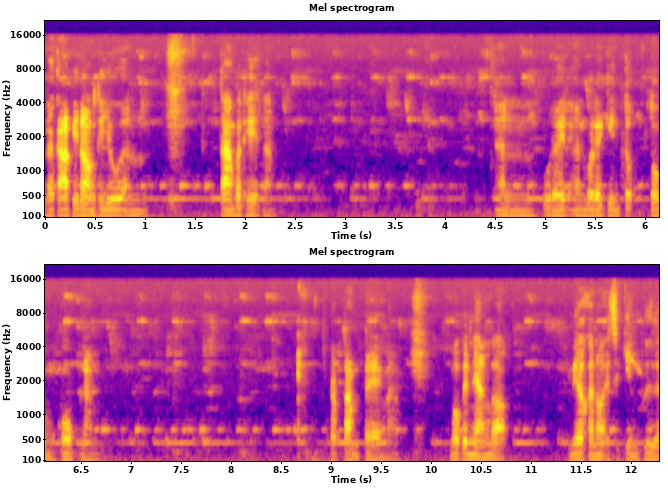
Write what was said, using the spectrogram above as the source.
แล้วการพี่น้องที่อยู่อันต่างประเทศนะอันผู้ใดอันบ่ได้กินต้มต้มกบนะกับตำแตงนะบ่เป็นหยังดอก เดี๋ยวขน่อยสกินเพื่อ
